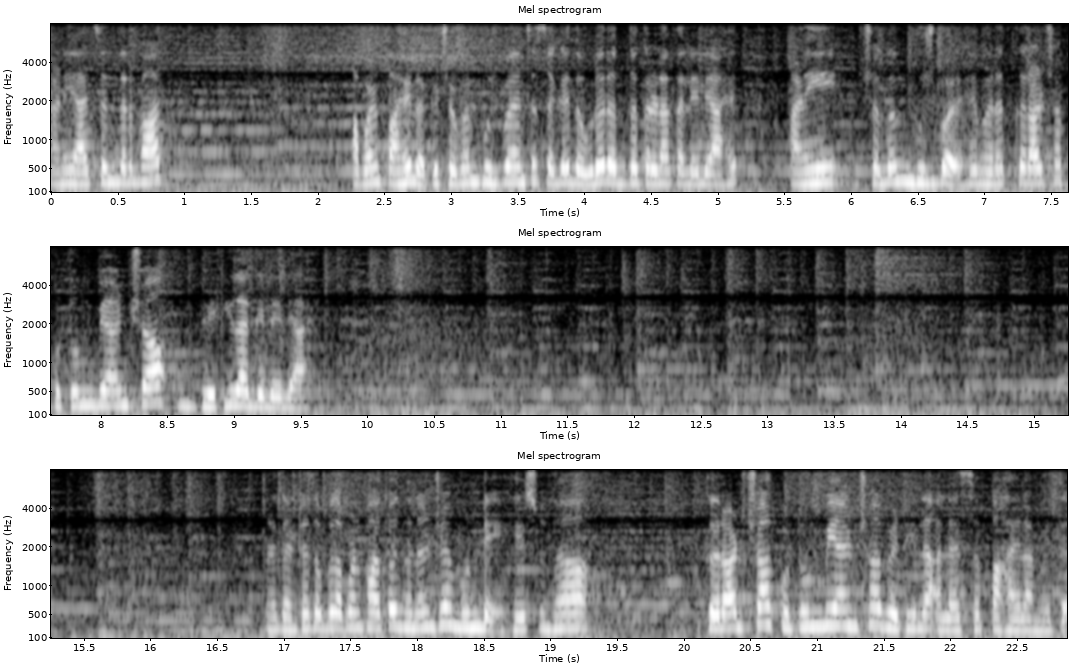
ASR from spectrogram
आणि या संदर्भात आपण पाहिलं की छगन भुजबळ यांचे सगळे दौरे रद्द करण्यात आलेले आहेत आणि छगन भुजबळ हे भरत कराडच्या कुटुंबियांच्या भेटीला गेलेले आहेत. आणि त्यांच्यासोबत आपण पाहतो धनंजय मुंडे. हे सुद्धा कराडच्या कुटुंबियांच्या भेटीला आल्याचं पाहायला मिळतं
